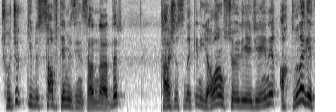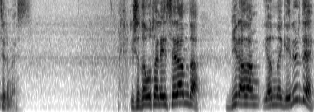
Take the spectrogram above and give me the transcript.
çocuk gibi saf temiz insanlardır. Karşısındakinin yalan söyleyeceğini aklına getirmez. İşte Davut Aleyhisselam da bir adam yanına gelir de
